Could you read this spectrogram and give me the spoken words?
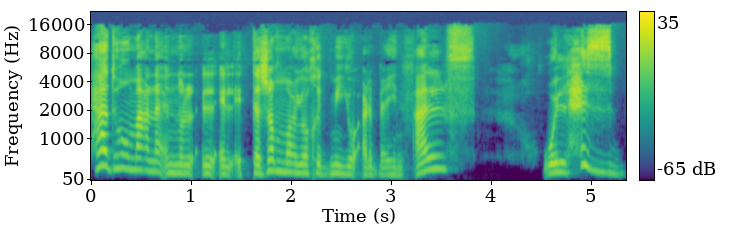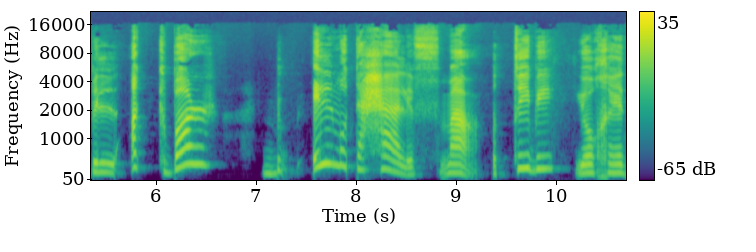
هذا هو معنى ال- التجمع ياخذ 140 ألف والحزب الأكبر ب- المتحالف مع الطيبي ياخذ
